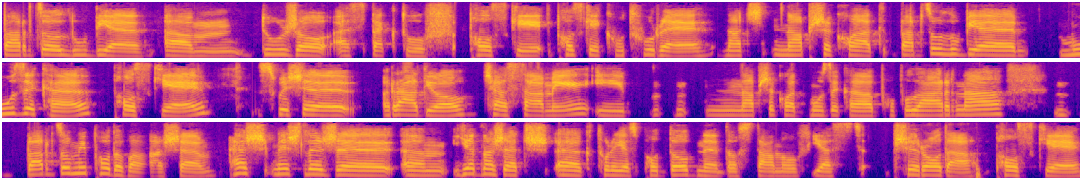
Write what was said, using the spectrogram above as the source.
bardzo lubię um, dużo aspektów polskiej, polskiej kultury. Na, na przykład bardzo lubię muzykę polskie, słyszę radio czasami i na przykład muzyka popularna bardzo mi podoba się. Też myślę, że um, jedna rzecz, uh, która jest podobna do Stanów jest przyroda polskie.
